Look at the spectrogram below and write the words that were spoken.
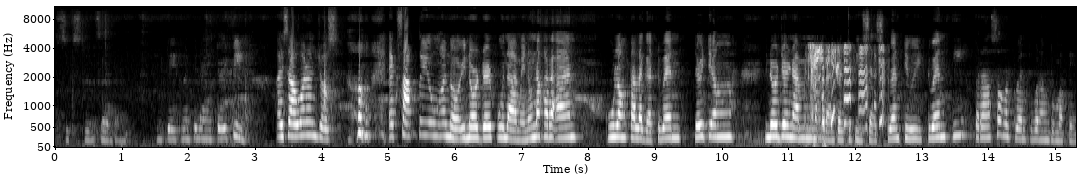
16, 7, 28, 29, 30. Ay, sawa ng Diyos. Eksakto yung ano, in-order po namin. Nung nakaraan, kulang talaga. 20, 30 ang in-order namin nung nakaraan, 30 pieces. 20, 20 peraso or 21 ang dumating.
